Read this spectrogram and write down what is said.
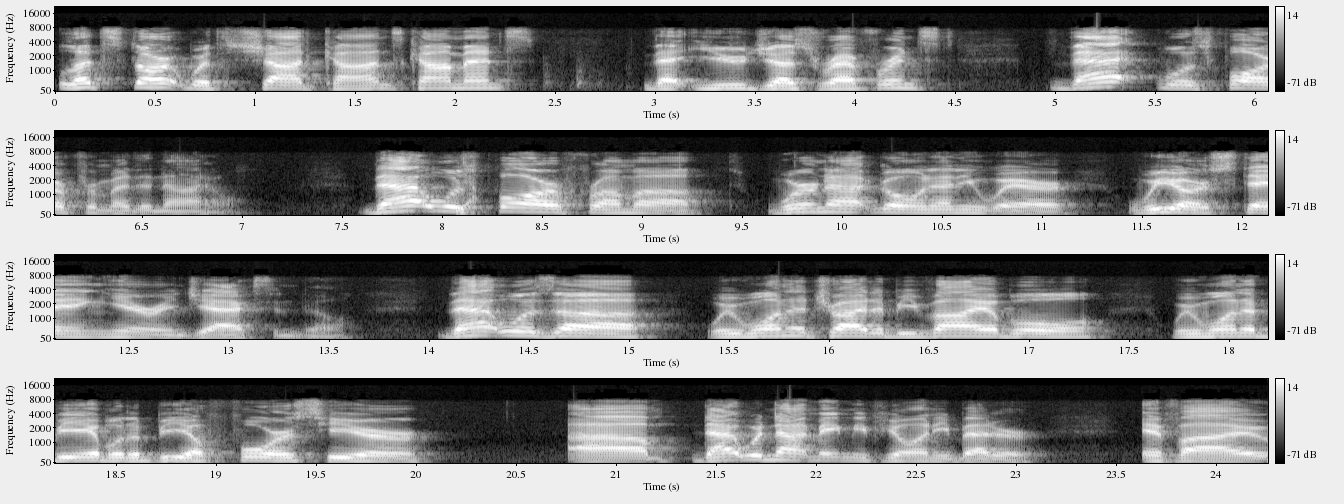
let's start with Shad Khan's comments that you just referenced, that was far from a denial. That was yeah. far from a we're not going anywhere. We are staying here in Jacksonville. That was uh we want to try to be viable. We want to be able to be a force here. Um, that would not make me feel any better if I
